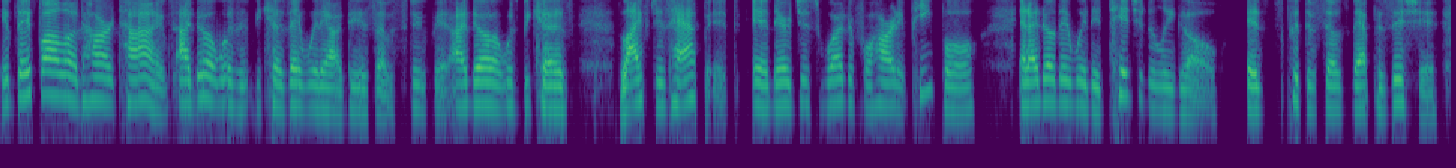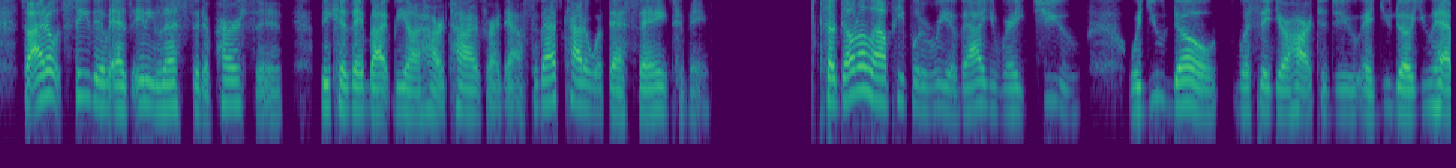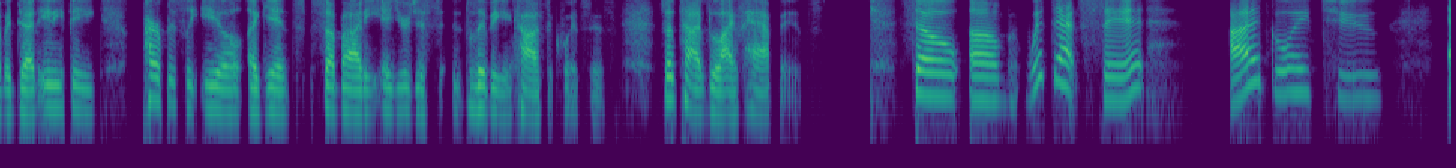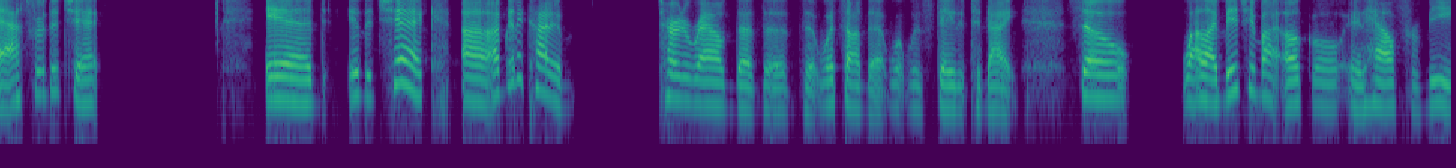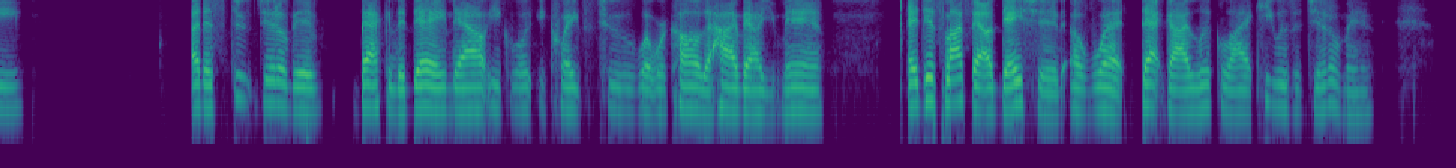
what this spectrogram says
if they fall on hard times, I know it wasn't because they went out and did something stupid. I know it was because life just happened and they're just wonderful hearted people. And I know they would intentionally go and put themselves in that position. So I don't see them as any less than a person because they might be on hard times right now. So that's kind of what that's saying to me. So don't allow people to reevaluate you when you know what's in your heart to do and you know you haven't done anything purposely ill against somebody and you're just living in consequences. Sometimes life happens. So, um, with that said, I'm going to ask for the check. And in the check, uh, I'm going to kind of turn around the, the the what's on the what was stated tonight. So while I mentioned my uncle and how for me an astute gentleman back in the day now equal equates to what we're calling a high value man. And just my foundation of what that guy looked like. He was a gentleman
